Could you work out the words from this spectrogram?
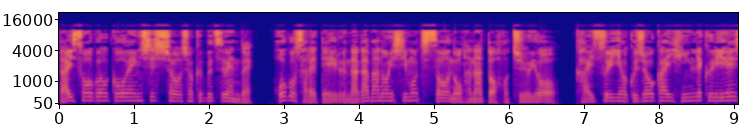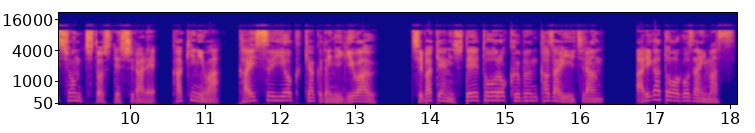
大総合公園失笑植物園で、保護されている長場の石持草の花と補充用、海水浴場海浜レクリエーション地として知られ、夏季には、海水浴客で賑わう。千葉県指定登録文化財一覧。ありがとうございます。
